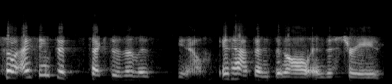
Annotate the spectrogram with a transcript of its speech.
so I think that sexism is, you know, it happens in all industries,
